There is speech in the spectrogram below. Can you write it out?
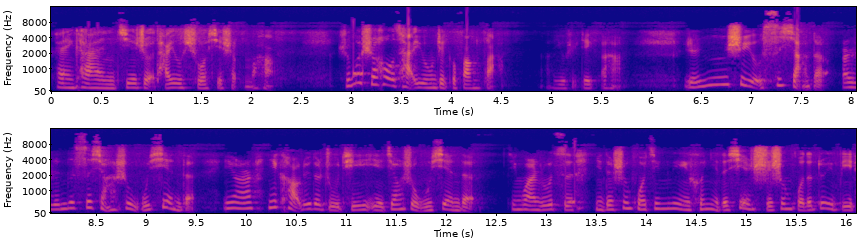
看一看，接着他又说些什么哈？什么时候采用这个方法啊？又是这个哈。人是有思想的，而人的思想是无限的，因而你考虑的主题也将是无限的。尽管如此，你的生活经历和你的现实生活的对比，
